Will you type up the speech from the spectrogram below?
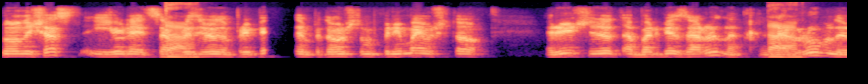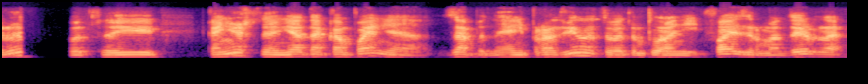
Но он и сейчас является да. определенным препятствием, потому что мы понимаем, что речь идет о борьбе за рынок, да. огромный рынок. Вот, и, конечно, ни одна компания западная не продвинута в этом плане. Pfizer, Moderna,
